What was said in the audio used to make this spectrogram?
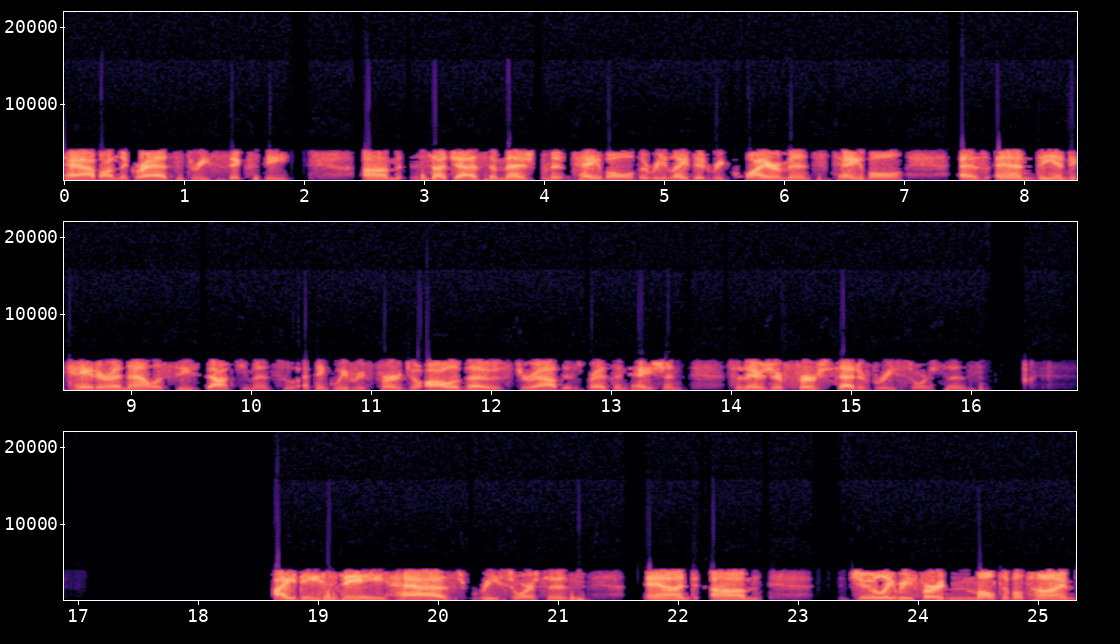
tab on the GRADS 360. Um, such as the measurement table, the related requirements table, as and the indicator analyses documents. I think we've referred to all of those throughout this presentation. So there's your first set of resources. IDC has resources, and um, Julie referred multiple times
